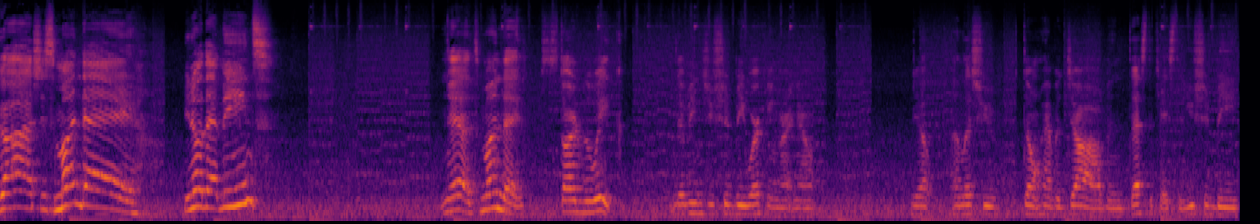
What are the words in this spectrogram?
Gosh, it's Monday. You know what that means? Yeah, it's Monday. Start of the week. That means you should be working right now. Yep, unless you don't have a job, and that's the case, then you should be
